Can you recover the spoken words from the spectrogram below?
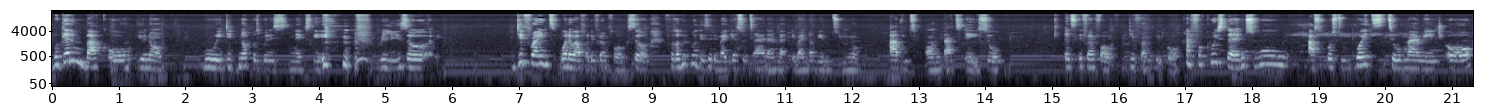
But getting back home, you know, we did not postpone this next day, really. So different whatever for different folks. So for some people, they say they might get so tired and they might not be able to, you know, have it on that day. So it's different for different people. And for Christians who are supposed to wait till marriage or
